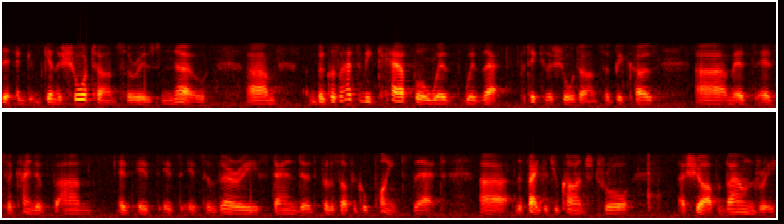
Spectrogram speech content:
the, again the short answer is no um, because I have to be careful with, with that particular short answer because um, it, it's a kind of um, it, it, it, it's a very standard philosophical point that uh, the fact that you can't draw a sharp boundary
